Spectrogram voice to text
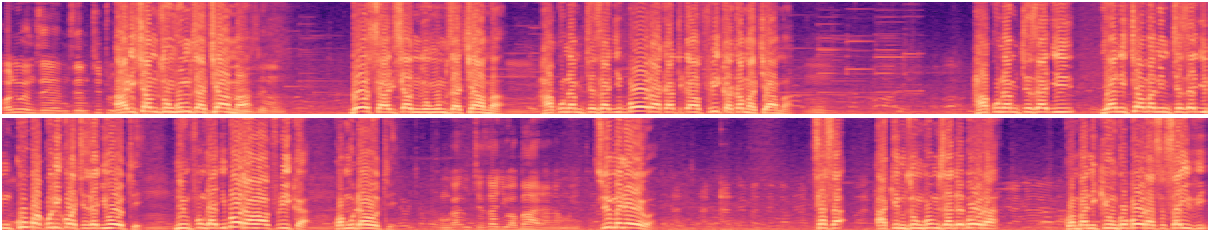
Kwani wewe mzee mzee Mtitu Alishamzungumza Chama, Dosa alishamzungumza Chama. Hakuna mchezaji bora katika Afrika kama Chama. Hakuna mchezaji, yani Chama ni mchezaji mkubwa kuliko wachezaji wote, ni mfungaji bora wa Afrika kwa muda wote. mchezaji wa bara anamuita. si umenielewa? Sasa akimzungumza Debora kwamba ni kiungo bora sasa hivi,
